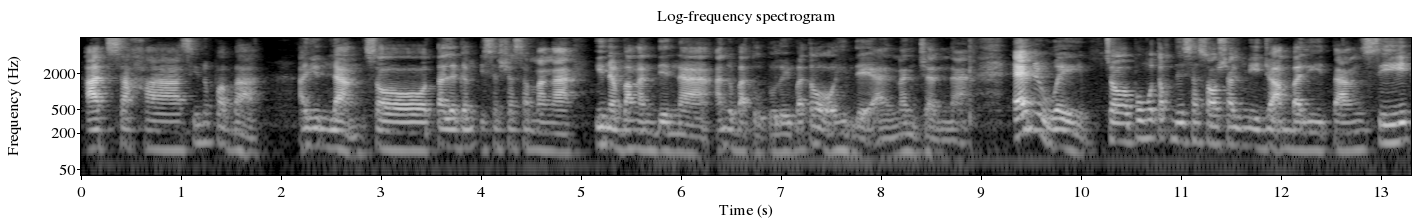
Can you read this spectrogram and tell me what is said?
at saka sino pa ba? Ayun lang. So talagang isa siya sa mga inabangan din na ano ba tutuloy ba to o hindi ah, nandyan na. Anyway, so pumutok din sa social media ang balitang si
